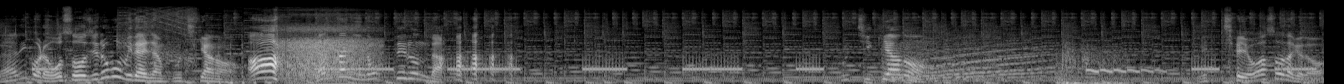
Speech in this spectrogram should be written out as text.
何これ？お掃除ロボみたいじゃんプチキャノ。ンあ中に乗ってるんだ。プチキャノ。ンめっちゃ弱そうだけど。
